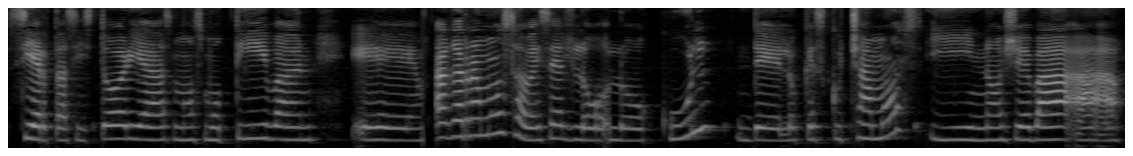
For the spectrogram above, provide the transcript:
ciertas historias, nos motivan, eh, agarramos a veces lo, lo cool de lo que escuchamos y nos lleva a...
